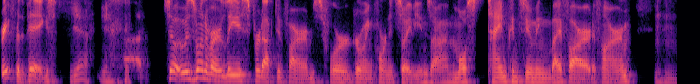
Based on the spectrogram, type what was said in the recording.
great for the pigs. Yeah, yeah. Uh, so it was one of our least productive farms for growing corn and soybeans on. The most time consuming by far to farm. Mm-hmm.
